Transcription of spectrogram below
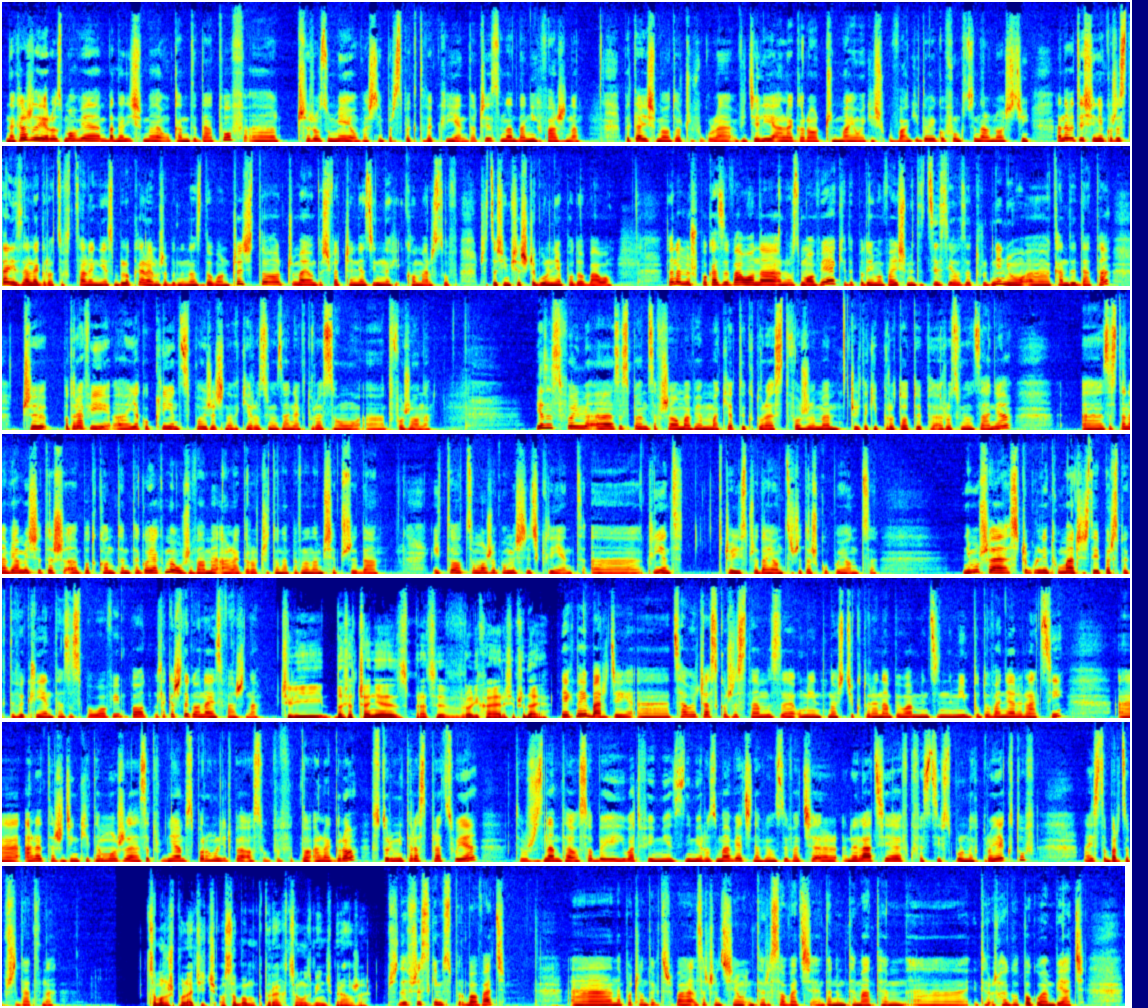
Na każdej rozmowie badaliśmy u kandydatów, e, czy rozumieją właśnie perspektywę klienta, czy jest ona dla nich ważna. Pytaliśmy o to, czy w ogóle widzieli Allegro, czy mają jakieś uwagi do jego funkcjonalności, a nawet jeśli nie korzystali z Allegro, co wcale nie jest blokerem, żeby do nas dołączyć, to czy mają doświadczenia z innych e-commerce'ów, czy coś im się szczególnie podobało. To nam już pokazywało na rozmowie, kiedy podejmowaliśmy decyzję o zatrudnieniu e, kandydata, czy potrafi e, jako klient spojrzeć na takie rozwiązania, które są e, tworzone. Ja ze swoim e, zespołem zawsze omawiam makiety, które stworzymy, czyli taki prototyp rozwiązania. E, zastanawiamy się też e, pod kątem tego, jak my używamy Allegro, czy to na pewno nam się przyda i to, co może pomyśleć klient. Klient, czyli sprzedający, czy też kupujący. Nie muszę szczególnie tłumaczyć tej perspektywy klienta zespołowi, bo dla każdego ona jest ważna. Czyli doświadczenie z pracy w roli HR się przydaje. Jak najbardziej. E, cały czas korzystam z umiejętności, które nabyłam, między innymi budowania relacji, e, ale też dzięki temu, że zatrudniałam sporą liczbę osób do Allegro, z którymi teraz pracuję, to już znam te osoby i łatwiej mi jest z nimi rozmawiać, nawiązywać relacje w kwestii wspólnych projektów, a jest to bardzo przydatne. Co możesz polecić osobom, które chcą zmienić branżę? Przede wszystkim spróbować. E, na początek trzeba zacząć się interesować danym tematem e, i trochę go pogłębiać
